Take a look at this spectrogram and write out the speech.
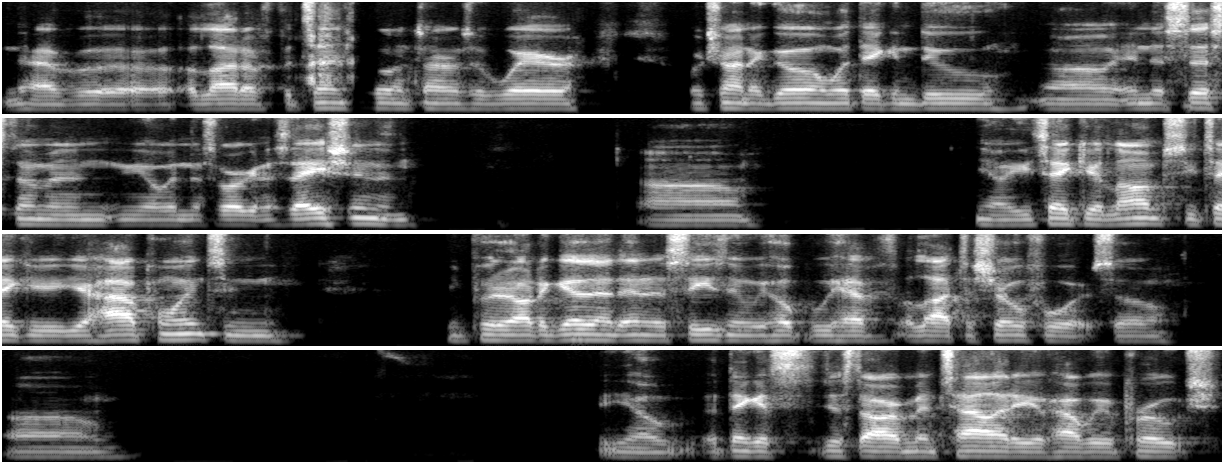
and have a, a, lot of potential in terms of where we're trying to go and what they can do uh, in the system and you know in this organization. And um, you know, you take your lumps, you take your, your high points, and you put it all together. At the end of the season, we hope we have a lot to show for it. So. Um, you know, I think it's just our mentality of how we approach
